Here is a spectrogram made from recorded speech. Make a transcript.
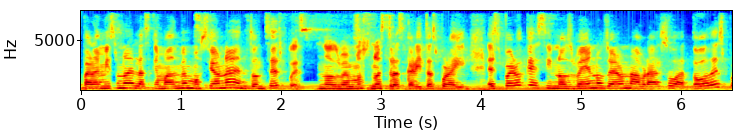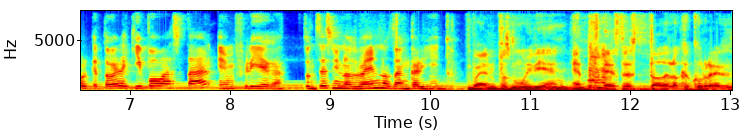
Para mí es una de las que más me emociona, entonces pues nos vemos nuestras caritas por ahí. Espero que si nos ven nos den un abrazo a todos porque todo el equipo va a estar en friega. Entonces si nos ven nos dan cariñito. Bueno, pues muy bien. Eso es todo lo que ocurre el,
